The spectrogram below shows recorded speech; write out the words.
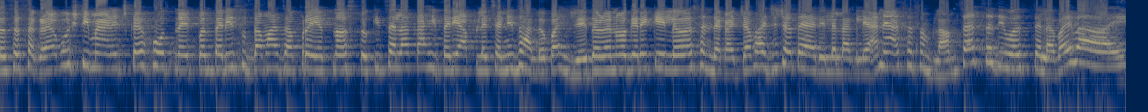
तसं सगळ्या गोष्टी मॅनेज काय होत नाहीत पण तरी सुद्धा माझा प्रयत्न असतो की चला काहीतरी आपल्याच्यानी झालं पाहिजे. दळण वगैरे केलं संध्याकाळच्या भाजीच्या तयारीला लागले आणि असं संपला आमचा आजचा दिवस. चला बाय बाय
